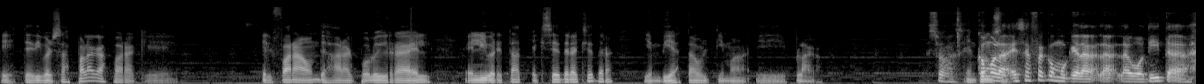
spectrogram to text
este, diversas plagas para que el faraón dejara al pueblo de Israel en libertad, etcétera, etcétera, y envía esta última eh, plaga. Eso es así. como la, esa fue como que la, gotita,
